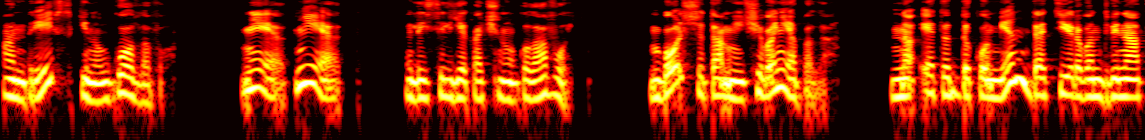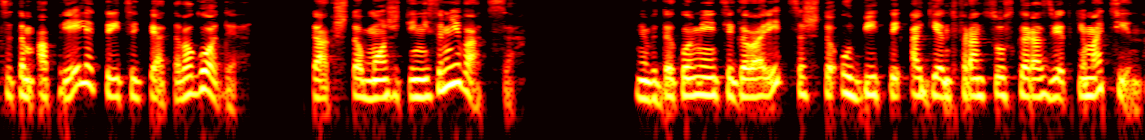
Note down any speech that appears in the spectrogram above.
Андрей вскинул голову. «Нет, нет», — Леселье качнул головой. «Больше там ничего не было. Но этот документ датирован 12 апреля 1935 года, так что можете не сомневаться. В документе говорится, что убитый агент французской разведки Матин.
